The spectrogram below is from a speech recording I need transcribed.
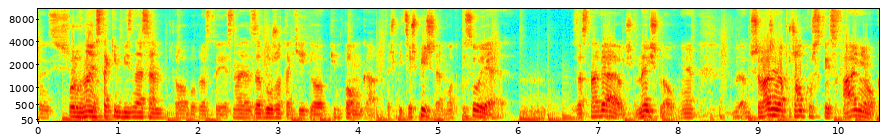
to jest, w porównaniu z takim biznesem, to po prostu jest no, za dużo takiego ping-ponga. Ktoś mi coś pisze, mu odpisuje, zastanawiają się, myślą, nie? Przeważnie na początku wszystko jest fajnie, ok,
